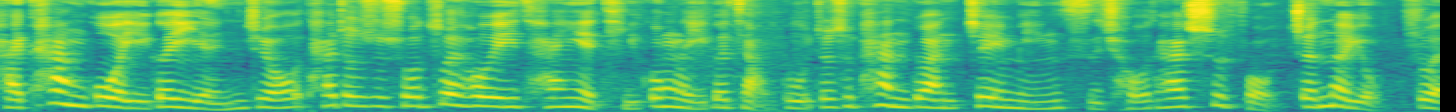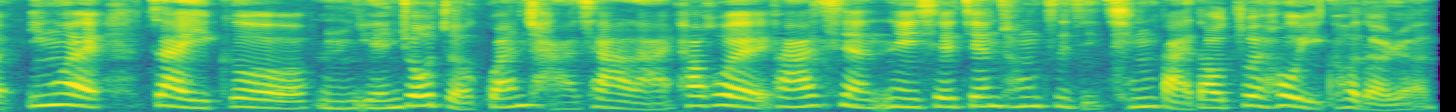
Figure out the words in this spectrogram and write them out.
还看过一个研究，他就是说最后一餐也提供了一个角度，就是判断这名死囚他是否真的有罪。因为在一个嗯研究者观察下来，他会发现那些坚称自己清白到最后一刻的人，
